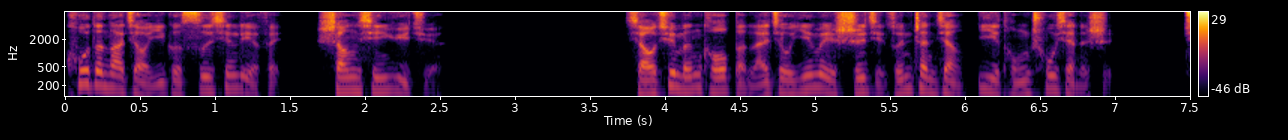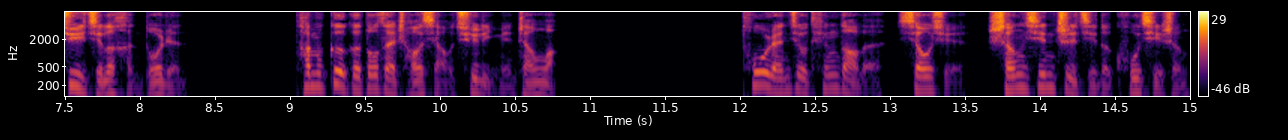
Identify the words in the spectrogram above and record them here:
哭的那叫一个撕心裂肺、伤心欲绝。小区门口本来就因为十几尊战将一同出现的事，聚集了很多人，他们个个都在朝小区里面张望。突然就听到了萧雪伤心至极的哭泣声。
